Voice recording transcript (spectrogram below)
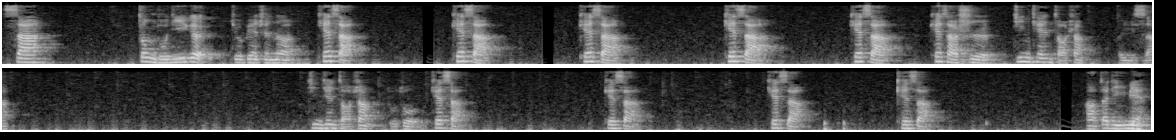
沙，重读第一个就变成了 kesa，kesa，kesa，kesa。Kesa，Kesa 是今天早上的意思啊。今天早上读作 Kesa，Kesa，Kesa，Kesa。好，再听一遍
